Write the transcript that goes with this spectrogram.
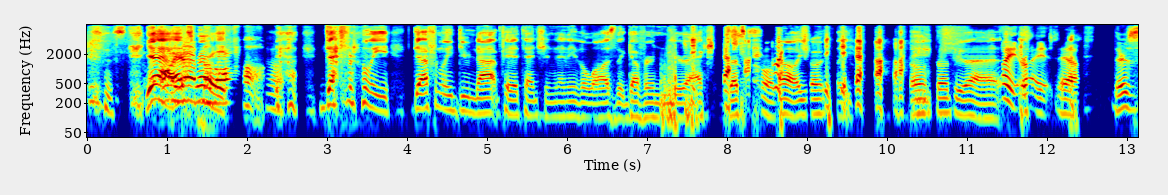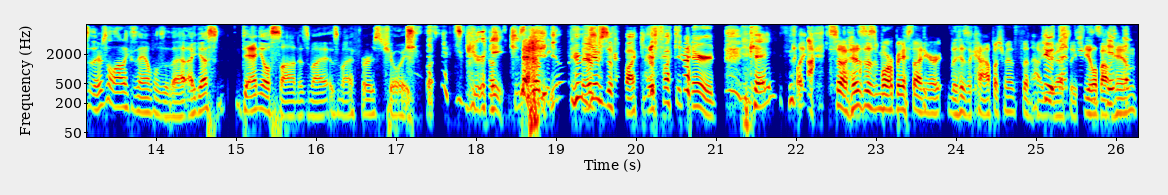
yeah, that's Oh, yeah, right. Oh. Definitely, definitely do not pay attention to any of the laws that govern your actions. That's cool. No, you don't like don't don't do that. right right yeah there's there's a lot of examples of that i guess daniel san is my is my first choice It's great. Just you know, who gives a fuck? You're a fucking nerd. Okay? like So his is more based on your his accomplishments than how Dude, you actually feel about him.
